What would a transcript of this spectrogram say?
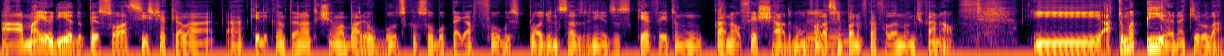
a maioria do pessoal assiste aquela, aquele campeonato que chama Battle Boats, que o Sobo pega fogo, explode nos Estados Unidos, que é feito num canal fechado, vamos uhum. falar assim para não ficar falando nome de canal. E a turma pira naquilo lá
